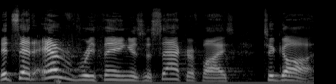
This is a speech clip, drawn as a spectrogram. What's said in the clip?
it said everything is a sacrifice to God.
